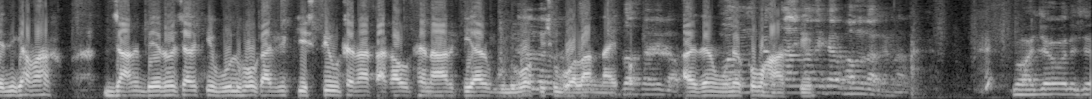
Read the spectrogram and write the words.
এদিকে আমার জান বের হয়েছে আর কি বলব কাজে কিস্তি উঠে না টাকা উঠে না আর কি আর বলব কিছু বলার নাই। আর এদের মনে খুব হাসি। ভালো লাগে না মজা বলেছে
